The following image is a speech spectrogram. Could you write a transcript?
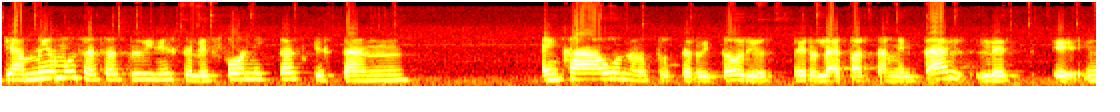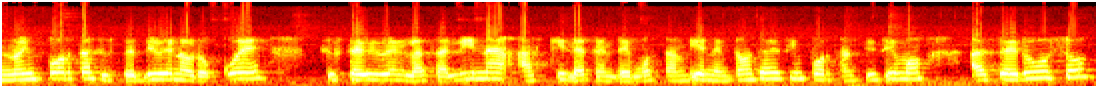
llamemos a esas líneas telefónicas que están en cada uno de nuestros territorios, pero la departamental, les, eh, no importa si usted vive en Orocue, si usted vive en La Salina, aquí le atendemos también. Entonces es importantísimo hacer uso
